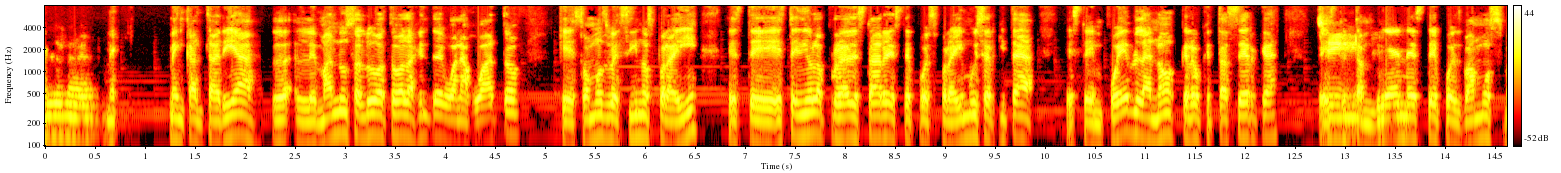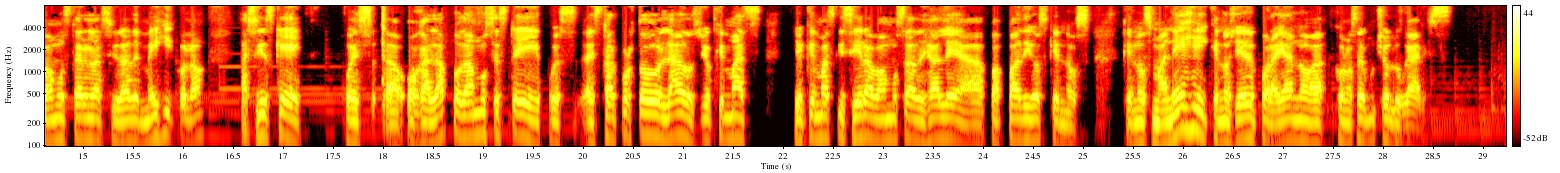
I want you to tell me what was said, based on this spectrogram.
me, me, encantaría. Le mando un saludo a toda la gente de Guanajuato, que somos vecinos por ahí. Este, he tenido la oportunidad de estar, este, pues por ahí muy cerquita, este, en Puebla, ¿no? Creo que está cerca. Este, también, este, pues vamos, vamos a estar en la Ciudad de México, ¿no? Así es que, pues, ojalá podamos, este, pues, estar por todos lados. Yo qué más, yo qué más quisiera, vamos a dejarle a papá Dios que nos, que nos maneje y que nos lleve por allá, ¿no? A conocer muchos lugares.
